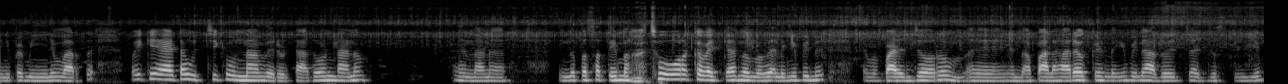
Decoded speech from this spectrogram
ഇനിയിപ്പോൾ മീനും വറുത്ത് ഒരിക്കൽ ഏട്ട ഉച്ചയ്ക്ക് ഉണ്ണാൻ വരും കേട്ടോ. അതുകൊണ്ടാണ് എന്താണ് ഇന്നിപ്പോൾ സത്യം പറഞ്ഞാൽ ചോറൊക്കെ വെക്കാൻ തന്നത് അല്ലെങ്കിൽ പിന്നെ പഴഞ്ചോറും എന്താ പലഹാരമൊക്കെ ഉണ്ടെങ്കിൽ പിന്നെ അത് വെച്ച് അഡ്ജസ്റ്റ് ചെയ്യും.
